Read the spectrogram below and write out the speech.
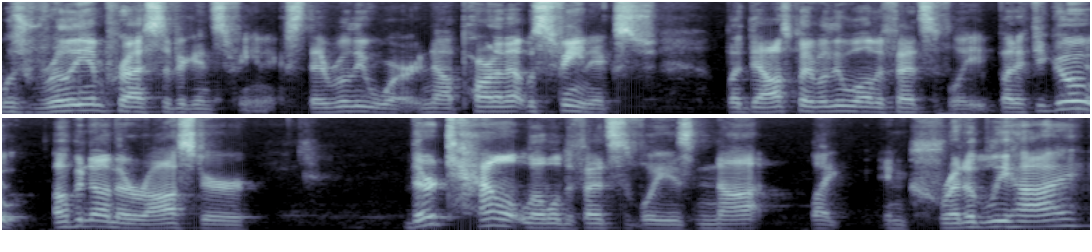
was really impressive against Phoenix. They really were. Now, part of that was Phoenix, but Dallas played really well defensively. But if you go up and down their roster, their talent level defensively is not like incredibly high.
